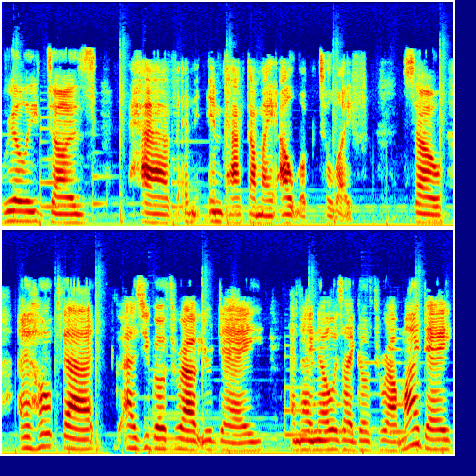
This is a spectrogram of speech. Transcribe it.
really does have an impact on my outlook to life. So I hope that as you go throughout your day, and I know as I go throughout my day,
